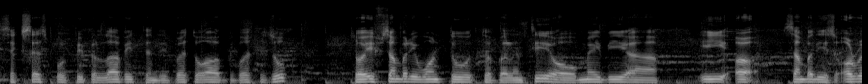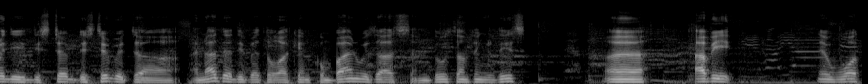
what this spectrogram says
successful. People love it, and Divrei Torah, Divrei Chizuk. So if somebody want to, to volunteer, or maybe uh, he or somebody is already distrib- distribute uh, another Divrei Torah can combine with us and do something like this. Uh, Avi, uh, what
